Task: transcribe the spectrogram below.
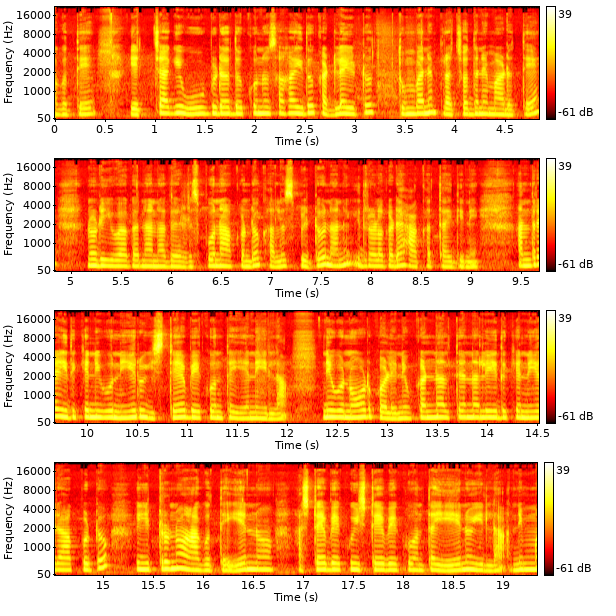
ಆಗುತ್ತೆ. ಹೆಚ್ಚಾಗಿ ಹೂ ಬಿಡೋದಕ್ಕೂ ಸಹ ಇದು ಕಡಲೆ ಹಿಟ್ಟು ತುಂಬಾ ಪ್ರಚೋದನೆ ಮಾಡುತ್ತೆ. ನೋಡಿ, ಇವಾಗ ನಾನು ಅದು ಎರಡು ಸ್ಪೂನ್ ಹಾಕ್ಕೊಂಡು ಕಲಿಸ್ಬಿಟ್ಟು ನಾನು ಇದರೊಳಗಡೆ ಹಾಕುತ್ತಾ ಇದ್ದೀನಿ. ಅಂದರೆ ಇದಕ್ಕೆ ನೀವು ನೀರು ಇಷ್ಟೇ ಬೇಕು ಅಂತ ಏನೂ ಇಲ್ಲ. ನೀವು ನೋಡ್ಕೊಳ್ಳಿ, ನೀವು ಕಣ್ಣಲ್ತೇನಲ್ಲಿ ಇದಕ್ಕೆ ನೀರು ಹಾಕ್ಬಿಟ್ಟು ಇಟ್ಟರೂ ಆಗುತ್ತೆ. ಏನು ಅಷ್ಟೇ ಬೇಕು, ಇಷ್ಟೇ ಬೇಕು ಅಂತ ಏನೂ ಇಲ್ಲ. ನಿಮ್ಮ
